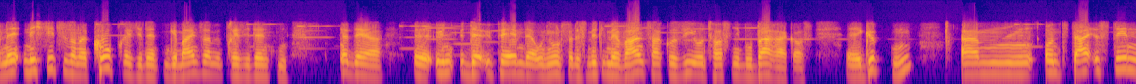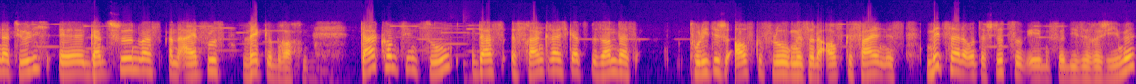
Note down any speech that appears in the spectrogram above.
ne, nicht Vize, sondern Co-Präsidenten, gemeinsame Präsidenten der äh, der UPM, der Union für das Mittelmeer, waren Sarkozy und Hosni Mubarak aus Ägypten. Ähm, und da ist denen natürlich äh, ganz schön was an Einfluss weggebrochen. Da kommt hinzu, dass Frankreich ganz besonders politisch aufgeflogen ist oder aufgefallen ist mit seiner Unterstützung eben für diese Regime.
